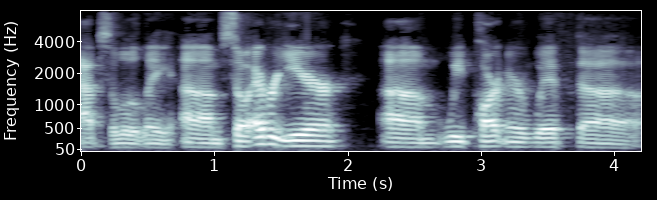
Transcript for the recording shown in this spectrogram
Absolutely. Um, so every year um, we partner with uh,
